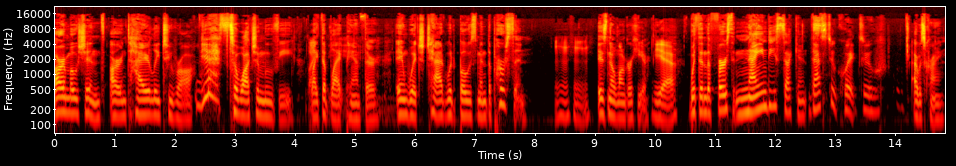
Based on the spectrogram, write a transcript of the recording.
Our emotions are entirely too raw Yes. to watch a movie like, Like the Black Panther, in which Chadwick Boseman, the person, hmm is no longer here. Yeah, Within the first 90 seconds, that's too quick too. I was crying.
